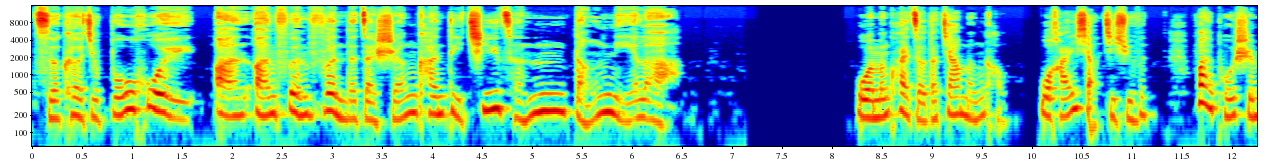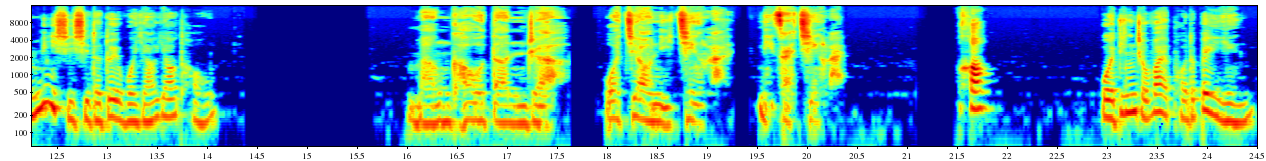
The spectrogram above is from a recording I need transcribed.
此刻就不会安安分分的在神龛第七层等你了。我们快走到家门口，我还想继续问，外婆神秘兮兮的对我摇摇头。门口等着，我叫你进来，你再进来。好。我盯着外婆的背影，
